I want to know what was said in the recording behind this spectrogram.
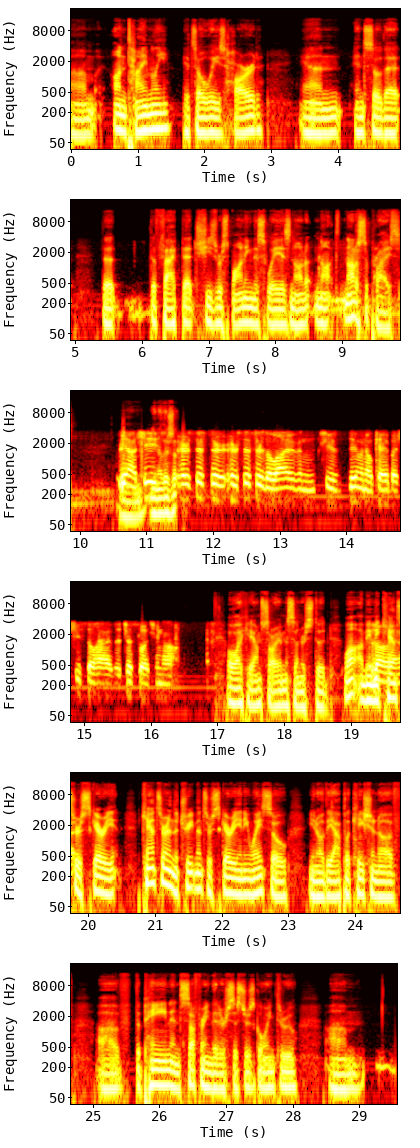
um, untimely. It's always hard. And and so that the the fact that she's responding this way is not not not a surprise Yeah, she you know, there's a- her sister her sister's alive and she's doing okay, but she still has it. Just to let you know. Oh, okay. I'm sorry, I misunderstood. Well, I mean, No, cancer is scary. Cancer and the treatments are scary anyway. So you know, the application of of the pain and suffering that her sister's going through um,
